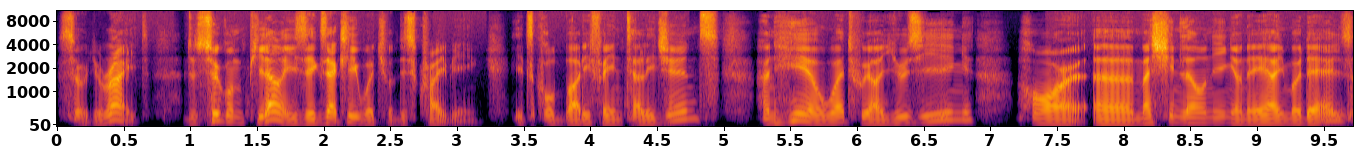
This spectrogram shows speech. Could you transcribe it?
So you're right. The second pillar is exactly what you're describing. It's called Botify Intelligence. And here, what we are using are uh, machine learning and AI models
